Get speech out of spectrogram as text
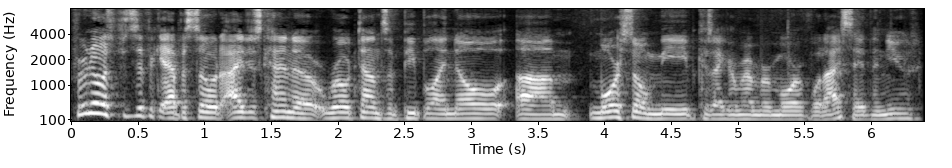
for no specific episode, I just kind of wrote down some people I know, um, more so me because I can remember more of what I say than you.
